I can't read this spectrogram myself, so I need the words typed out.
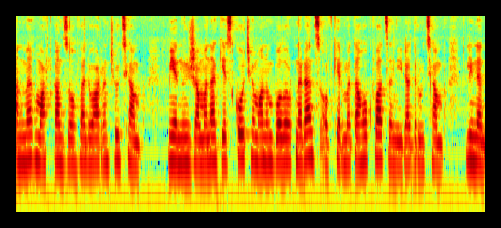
անմեղ մարդկանց զոհվելու առնչությամբ։ Միևնույն ժամանակ ես կոչ եմ անում բոլոր նրանց, ովքեր մտահոգված են իրադրությամբ, լինել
